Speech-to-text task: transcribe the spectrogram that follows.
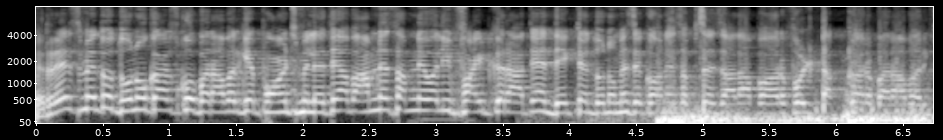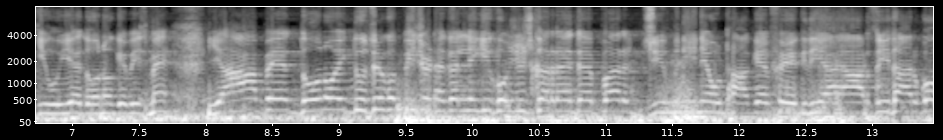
रेस में तो दोनों कार्स को बराबर के पॉइंट्स मिले थे। अब आमने सामने वाली फाइट कराते हैं। देखते हैं दोनों में से कौन है सबसे ज़्यादा पावरफुल टक्कर बराबर की हुई है दोनों के बीच में। यहाँ पे दोनों एक दूसरे को पीछे ढकलने की कोशिश कर रहे थे, पर जिमनी ने उठा के फेंक दिया है आरसी थार को।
